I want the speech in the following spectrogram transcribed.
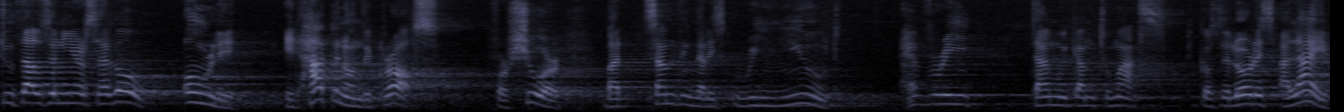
2,000 years ago only. It happened on the cross, for sure, but something that is renewed every time we come to Mass, because the Lord is alive.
